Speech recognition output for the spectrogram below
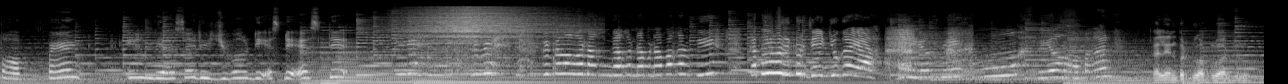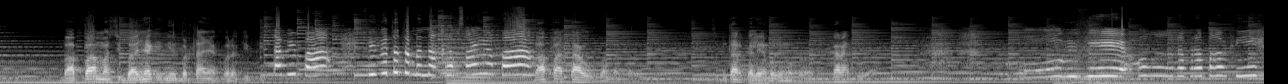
Topeng yang biasa dijual di SD-SD. Vivi, Vivi lo nggak nggak kenapa-napa kan, Vi? Katanya mau dikerjain juga ya? Iya, Vi. Uh, Vi lo nggak apa kan? Kalian berdua keluar dulu. Bapak masih banyak ingin bertanya kepada Vivi. Tapi Pak, Vivi tuh temen akrab saya, Pak. Bapak tahu, Bapak tahu. Sebentar kalian boleh ngobrol. Sekarang keluar. Oh, Vivi, lo nggak kenapa-napa kan, Vi?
